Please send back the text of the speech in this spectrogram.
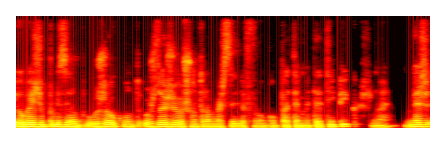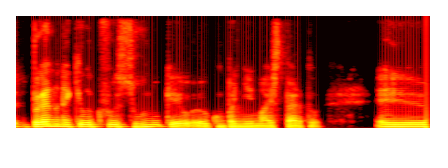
Eu vejo, por exemplo, o jogo contra- os dois jogos contra o Marseille foram completamente atípicos, não é? Mas pegando naquilo que foi o segundo, que eu, acompanhei mais de perto, eh,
